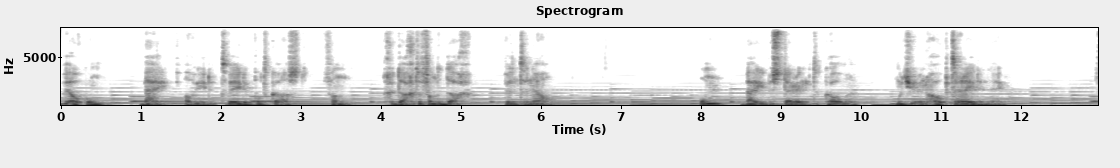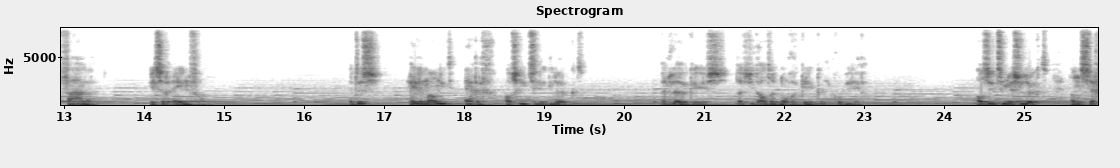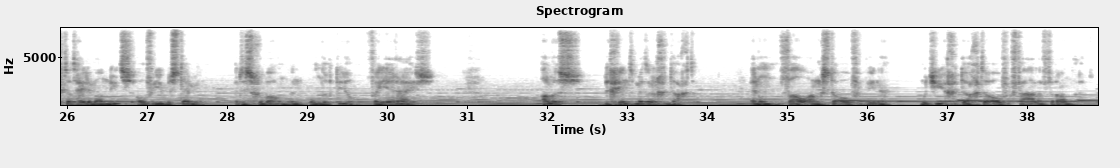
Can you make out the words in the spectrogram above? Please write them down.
Welkom bij alweer de tweede podcast van gedachtevandedag.nl. Om bij je bestemming te komen moet je een hoop treden nemen. Falen is er één van. Het is helemaal niet erg als iets niet lukt. Het leuke is dat je het altijd nog een keer kunt proberen. Als iets mislukt, dan zegt dat helemaal niets over je bestemming. Het is gewoon een onderdeel van je reis. Alles begint met een gedachte. En om faalangst te overwinnen, moet je je gedachten over falen veranderen.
